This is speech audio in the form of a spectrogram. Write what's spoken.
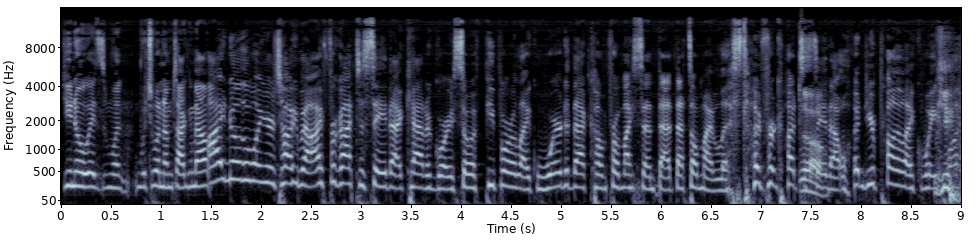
Do you know which one, which one I'm talking about? I know the one you're talking about. I forgot to say that category. So if people are like, "Where did that come from?" I sent that. That's on my list. I forgot to Oh. say that one. You're probably like, "Wait, what?"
